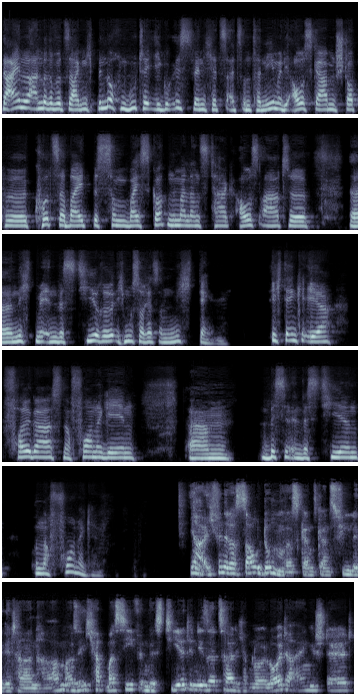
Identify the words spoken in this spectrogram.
der eine oder andere wird sagen, ich bin doch ein guter Egoist, wenn ich jetzt als Unternehmer die Ausgaben stoppe, Kurzarbeit bis zum Weiß Gott Nimmerlandstag ausarte, äh, nicht mehr investiere. Ich muss doch jetzt an mich denken. Ich denke eher Vollgas nach vorne gehen, ähm, ein bisschen investieren und nach vorne gehen. Ja, ich finde das sau dumm, was ganz, ganz viele getan haben. Also ich habe massiv investiert in dieser Zeit. Ich habe neue Leute eingestellt.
